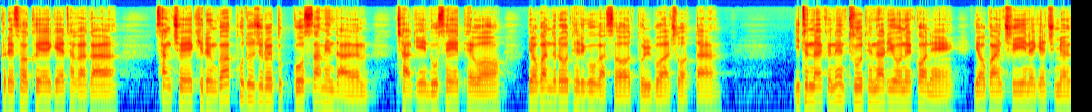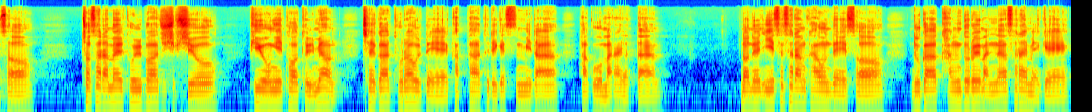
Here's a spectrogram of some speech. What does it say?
그래서 그에게 다가가 상처에 기름과 포도주를 붓고 싸맨 다음 자기 노새에 태워 여관으로 데리고 가서 돌보아 주었다. 이튿날 그는 두 데나리온을 꺼내 여관 주인에게 주면서 저 사람을 돌봐 주십시오. 비용이 더 들면 제가 돌아올 때에 갚아드리겠습니다. 하고 말하였다. 너는 이 세 사람 가운데에서 누가 강도를 만난 사람에게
